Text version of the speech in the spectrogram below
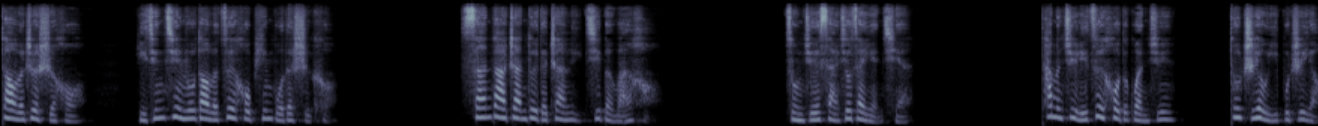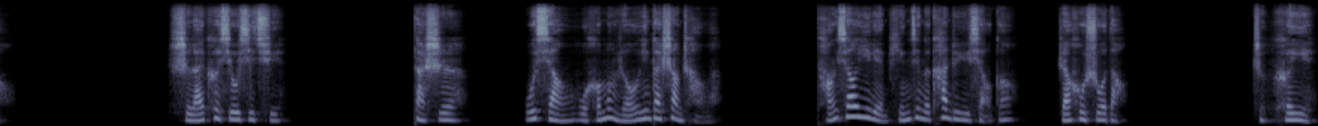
到了这时候，已经进入到了最后拼搏的时刻。三大战队的战力基本完好，总决赛就在眼前。他们距离最后的冠军都只有一步之遥。史莱克休息区。大师，我想我和梦柔应该上场了。唐潇一脸平静的看着玉小刚，然后说道：“这可以。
